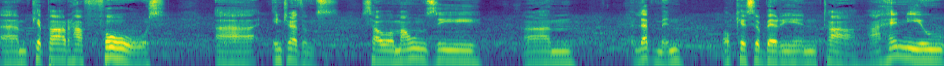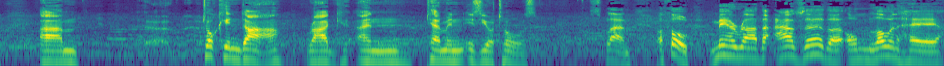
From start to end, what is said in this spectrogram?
um, che par ha uh, intredums. Maunzi um, lebmin o kesoberien ta. A heniu um, uh, da rag an termin is your toes plan. Atho, mer rather as erda om Lowenhair,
